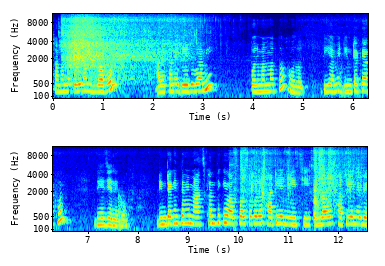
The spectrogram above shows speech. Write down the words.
সামান্য পরিমাণ লবণ। আর এখানে দিয়ে দেবো আমি পরিমাণ মতো হলুদ। দিয়ে আমি ডিমটাকে এখন ভেজে নেব। ডিমটা কিন্তু আমি মাঝখান থেকে অল্প অল্প করে ফাটিয়ে নিয়েছি। তোমরাও ফাটিয়ে নেবে,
